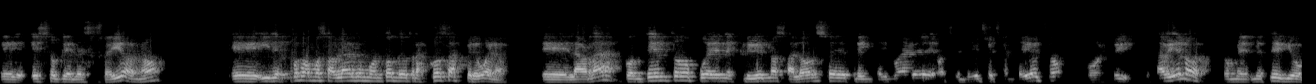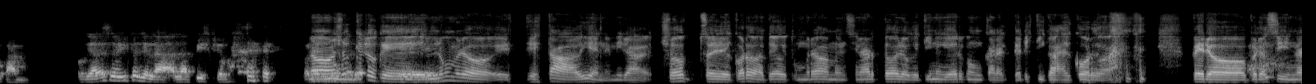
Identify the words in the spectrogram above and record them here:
eh, eso que le sucedió, ¿no? Y después vamos a hablar de un montón de otras cosas, pero bueno, eh, la verdad, contento, pueden escribirnos al 11 39 88 88, o estoy, ¿está bien o, o me, me, estoy equivocando? Porque a veces viste que la, la. No, yo creo que eh, el número estaba bien. Mira, yo soy de Córdoba, estoy acostumbrado a mencionar todo lo que tiene que ver con características de Córdoba. pero, pero sí, no,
